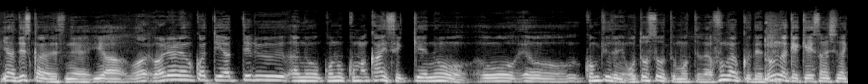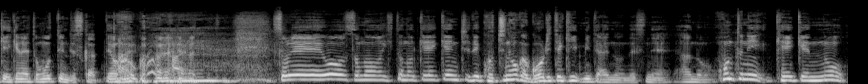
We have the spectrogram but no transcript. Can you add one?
いや、ですからですね、いや、われわれがこうやってやってる、あの、この細かい設計のおコンピューターに落とそうと思ったら、富岳でどんだけ計算しなきゃいけないと思ってるんですかって、はい、それをその人の経験値でこっちの方が合理的みたいのをですね、あの、本当に経験の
